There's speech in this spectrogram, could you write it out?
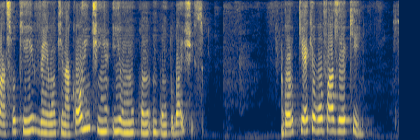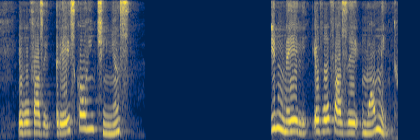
Faço aqui, venho aqui na correntinha e uno com um ponto baixíssimo. Agora, o que é que eu vou fazer aqui? Eu vou fazer três correntinhas. E nele, eu vou fazer um aumento.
